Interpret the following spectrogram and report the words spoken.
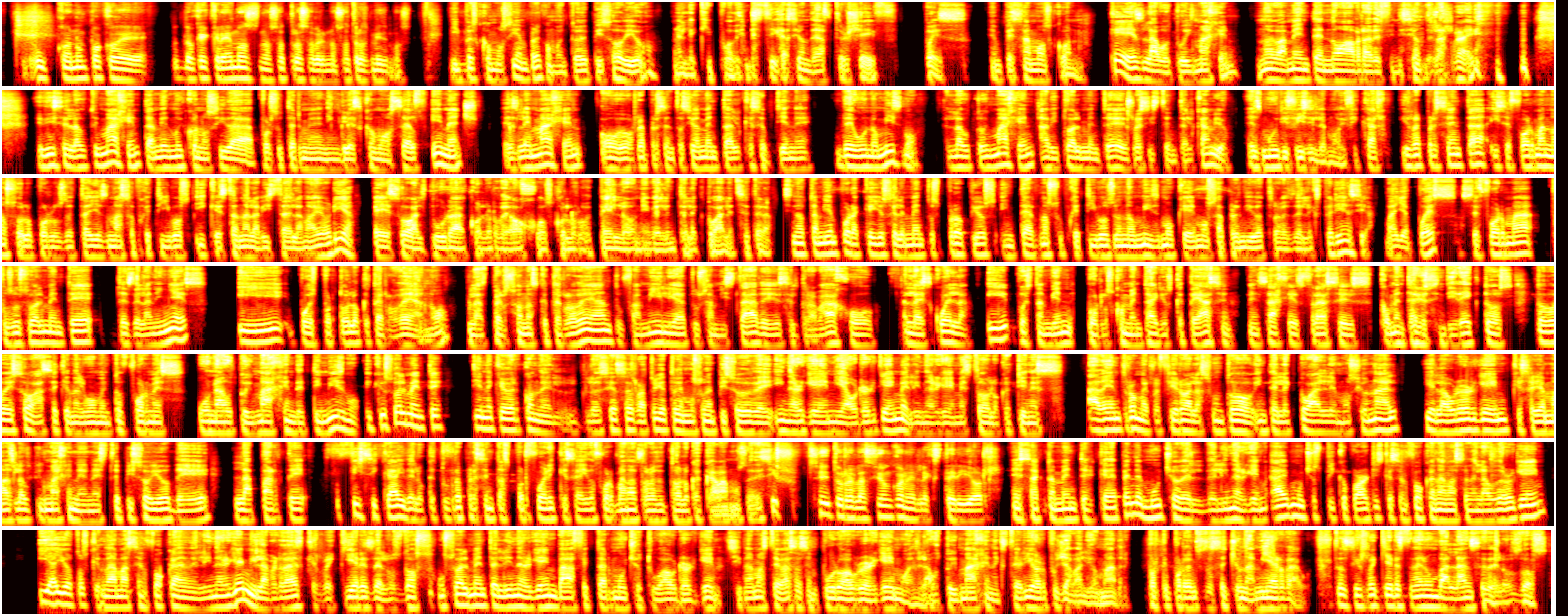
Con un poco de lo que creemos nosotros sobre nosotros mismos. Y pues como siempre, como en todo episodio, el equipo de investigación de Aftershave, pues empezamos con ¿qué es la autoimagen? Nuevamente no habrá definición de la RAE. y dice la autoimagen, también muy conocida por su término en inglés como self-image, es la imagen o representación mental que se obtiene de uno mismo. La autoimagen habitualmente es resistente al cambio, es muy difícil de modificar y representa y se forma no solo por los detalles más objetivos y que están a la vista de la mayoría, peso, altura, color de ojos, color de pelo, nivel intelectual, etcétera, sino también por aquellos elementos propios, internos, subjetivos de uno mismo que hemos aprendido a través de la experiencia. Vaya pues, se forma pues usualmente desde la niñez y pues por todo lo que te rodea, ¿no? Las personas que te rodean, tu familia, tus amistades, el trabajo, la escuela y pues también por los comentarios que te hacen, mensajes, frases, comentarios indirectos, todo eso hace que en algún momento formes una autoimagen de ti mismo y que usualmente tiene que ver con el, lo decía hace rato, ya tenemos un episodio de Inner Game y Outer Game. El Inner Game es todo lo que tienes adentro, me refiero al asunto intelectual, emocional, y el outer game, que sería más la autoimagen en este episodio de la parte física y de lo que tú representas por fuera y que se ha ido formando a través de todo lo que acabamos de decir. Sí, tu relación con el exterior. Exactamente, que depende mucho del, del inner game. Hay muchos pick-up artists que se enfocan nada más en el outer game y hay otros que nada más se enfocan en el inner game y la verdad es que requieres de los dos. Usualmente el inner game va a afectar mucho tu outer game. Si nada más te basas en puro outer game o en la autoimagen exterior, pues ya valió madre, porque por dentro has hecho una mierda. Entonces sí requieres tener un balance de los dos.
